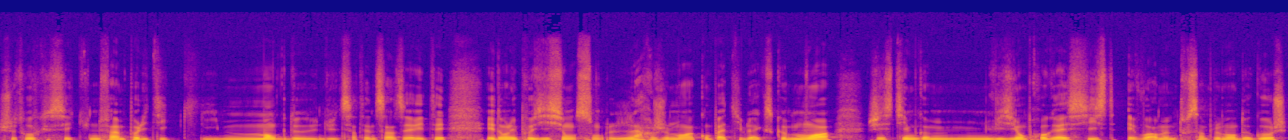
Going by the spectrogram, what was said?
Je trouve que c'est une femme politique qui manque d'une certaine sincérité et dont les positions sont largement incompatibles avec ce que moi j'estime comme une vision progressiste et voire même tout simplement de gauche.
